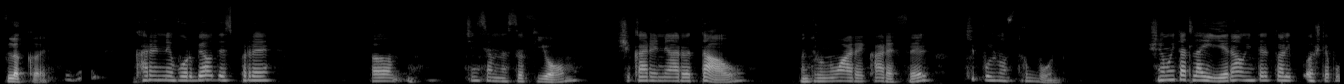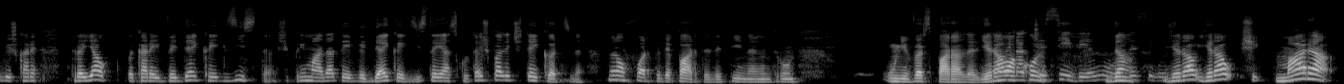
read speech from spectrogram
flăcări. care ne vorbeau despre uh, ce înseamnă să fii om și care ne arătau, într-un oarecare fel, chipul nostru bun. Și ne-am uitat la ei. Erau intelectualii ăștia publici care trăiau, pe care îi vedeai că există. Și prima dată îi vedeai că există, îi ascultai și pe ale citeai cărțile. Nu erau foarte departe de tine într-un univers paralel. Erau acolo. nu, da, desigur. erau, erau și marea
